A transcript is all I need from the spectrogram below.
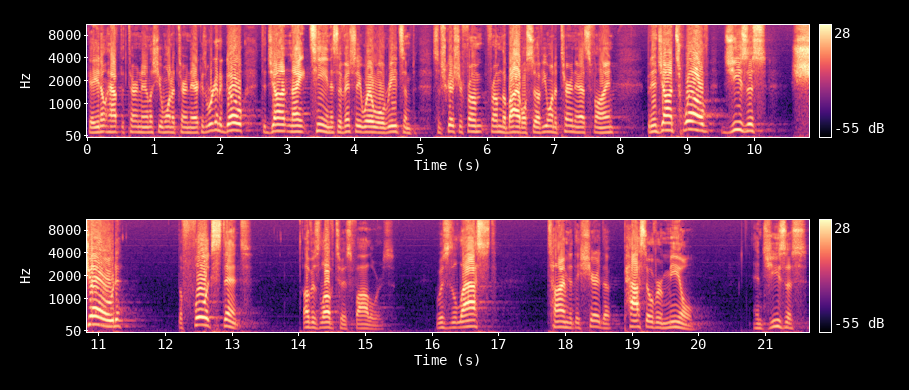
Okay, you don't have to turn there unless you want to turn there because we're going to go to John 19. That's eventually where we'll read some, some scripture from, from the Bible. So if you want to turn there, that's fine. But in John 12, Jesus showed the full extent of his love to his followers. It was the last time that they shared the Passover meal. And Jesus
